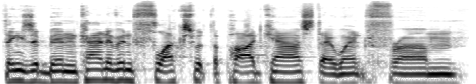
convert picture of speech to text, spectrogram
Things have been kind of in flux with the podcast. I went from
